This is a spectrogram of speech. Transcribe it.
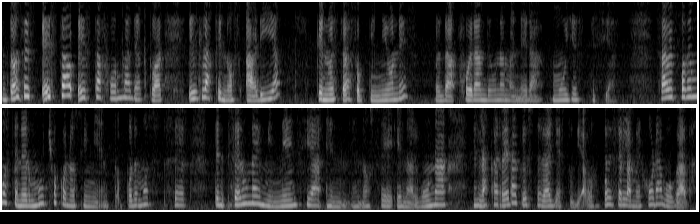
Entonces, esta, esta forma de actuar es la que nos haría que nuestras opiniones, ¿verdad?, fueran de una manera muy especial. ¿Sabe? Podemos tener mucho conocimiento, podemos ser, ser una eminencia en, no sé, en alguna, en la carrera que usted haya estudiado. Puede ser la mejor abogada,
